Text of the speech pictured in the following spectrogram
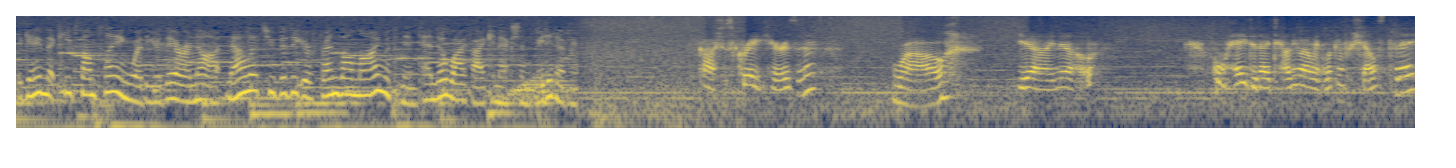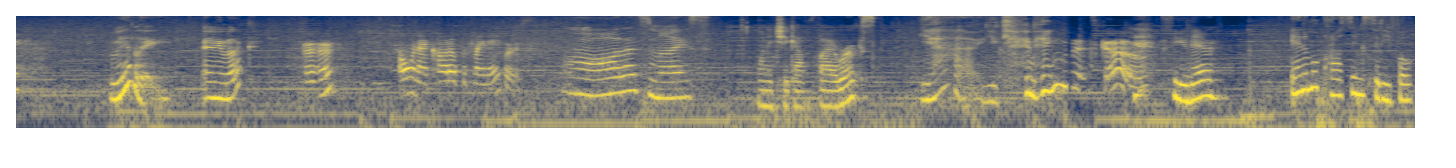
the game that keeps on playing whether you're there or not, now lets you visit your friends online with a Nintendo Wi-Fi connection. Rated every. Gosh, it's great here, isn't it? Wow. Yeah, I know. Oh, hey, did I tell you I went looking for shells today? Really? Any luck? Mm-hmm. Oh, and I caught up with my neighbors. Aw, that's nice. Want to check out the fireworks? Yeah, you kidding? Let's go. See you there. Animal Crossing City Folk.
